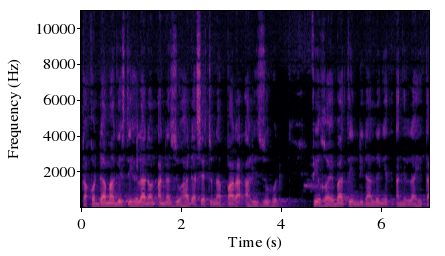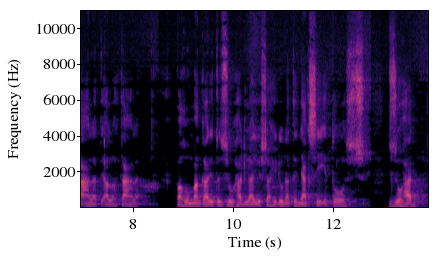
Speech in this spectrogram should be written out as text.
takodama geus diheula naon anna zuhada saytuna para ahli zuhud. Fi ghaibatin dina leungit anillahi ta'ala ti Allah ta'ala. Fahum mangka itu zuhad la yusahiduna teu nyaksi itu zuhad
